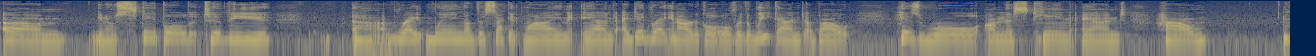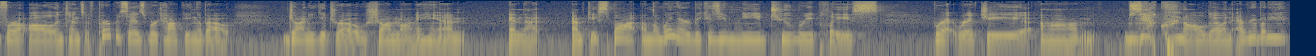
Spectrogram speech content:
um, you know, stapled to the um, right wing of the second line. And I did write an article over the weekend about his role on this team and how, for all intensive purposes, we're talking about Johnny Gaudreau, Sean Monahan, and that empty spot on the winger because you need to replace Brett Ritchie, um, Zac Rinaldo, and everybody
